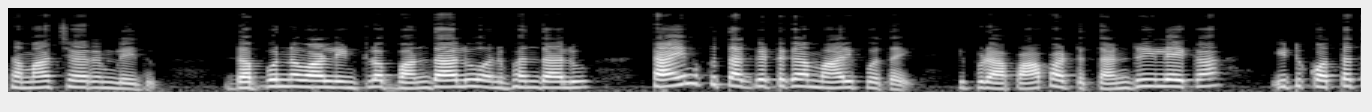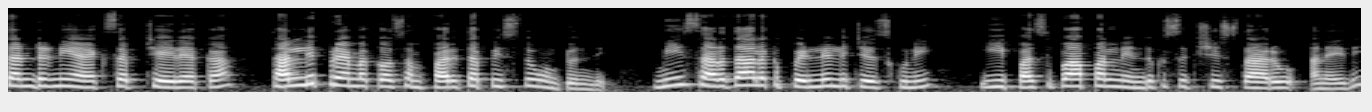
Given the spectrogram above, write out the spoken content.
సమాచారం లేదు. డబ్బున్న వాళ్ళ ఇంట్లో బంధాలు అనుబంధాలు టైంకు తగ్గట్టుగా మారిపోతాయి. ఇప్పుడు ఆ పాప అటు తండ్రి లేక ఇటు కొత్త తండ్రిని యాక్సెప్ట్ చేయలేక తల్లి ప్రేమ కోసం పరితపిస్తూ ఉంటుంది. మీ సరదాలకు పెళ్ళిళ్ళు చేసుకుని ఈ పసిపాపల్ని ఎందుకు శిక్షిస్తారు అనేది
